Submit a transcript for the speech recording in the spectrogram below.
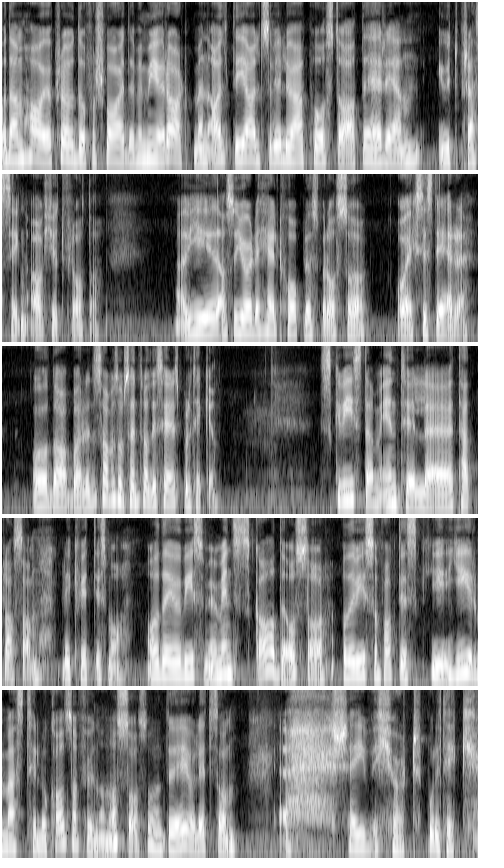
Og de har jo prøvd å forsvare det med mye rart, men alt i alt så vil jo jeg påstå at det er ren utpressing av kjøttflåta. Vi Altså gjør det helt håpløst for oss å, å eksistere. Og da bare det samme som sentraliseringspolitikken. Skvis dem inn til eh, tettplassene, bli kvitt de små. Og det er jo vi som gjør minst skade også, og det er vi som faktisk gir mest til lokalsamfunnene også. Så det er jo litt sånn eh, skeivkjørt politikk.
